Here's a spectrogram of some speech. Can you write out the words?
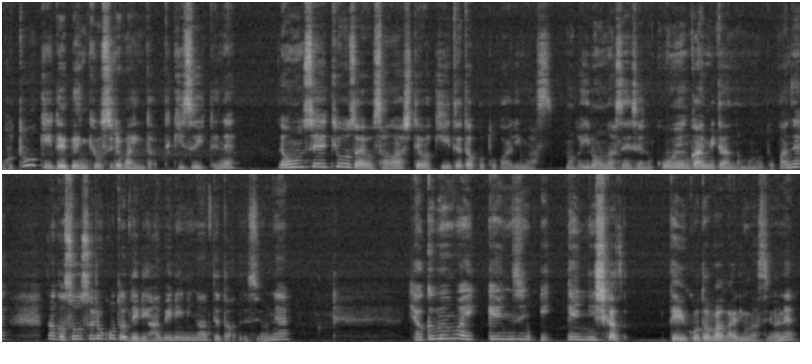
音を聞いて勉強すればいいんだって気づいてね。で、音声教材を探しては聞いてたことがあります。なんかいろんな先生の講演会みたいなものとかね。なんかそうすることでリハビリになってたんですよね。百聞は一見一見にしかずっていう言葉がありますよね。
